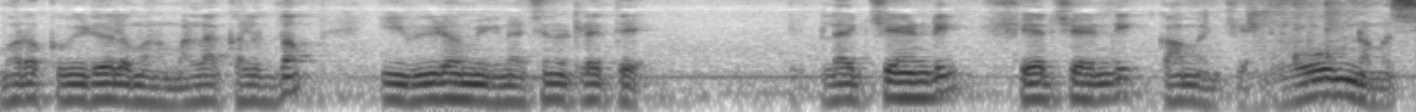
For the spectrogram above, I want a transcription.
మరొక వీడియోలో మనం మళ్ళా కలుద్దాం. ఈ వీడియో మీకు నచ్చినట్లయితే లైక్ చేయండి షేర్ చేయండి కామెంట్ చేయండి. ఓం నమస్తే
